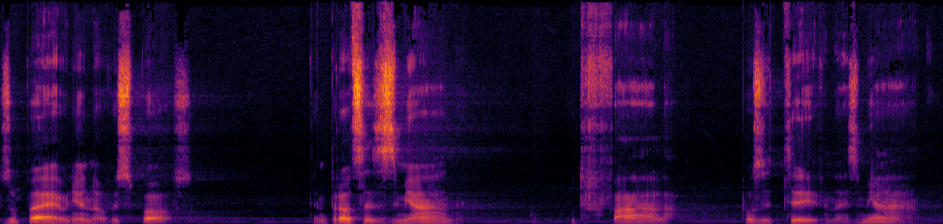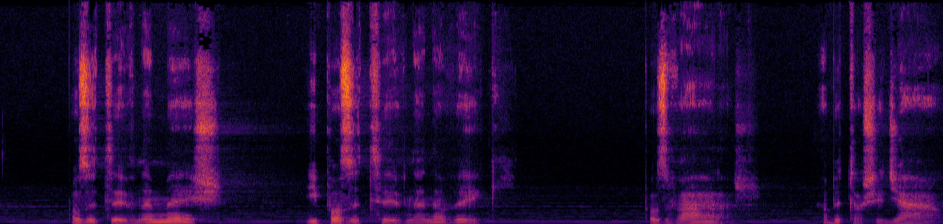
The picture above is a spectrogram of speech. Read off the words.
w zupełnie nowy sposób. Ten proces zmiany utrwala pozytywne zmiany, pozytywne myśli i pozytywne nawyki. Pozwalasz, aby to się działo.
